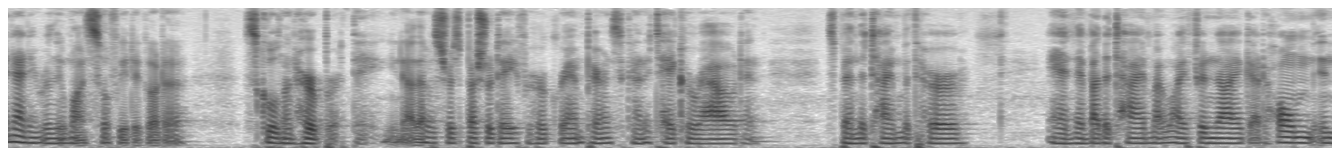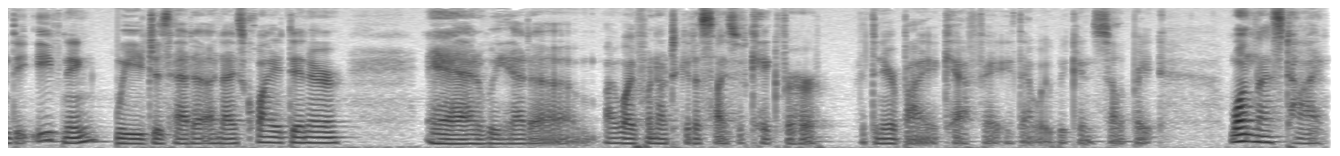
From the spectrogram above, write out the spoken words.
And I didn't really want Sophie to go to school on her birthday. You know, that was her special day for her grandparents to kind of take her out and spend the time with her. And then by the time my wife and I got home in the evening, we just had a, a nice quiet dinner. And we had a, my wife went out to get a slice of cake for her at the nearby cafe. That way we can celebrate one last time.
